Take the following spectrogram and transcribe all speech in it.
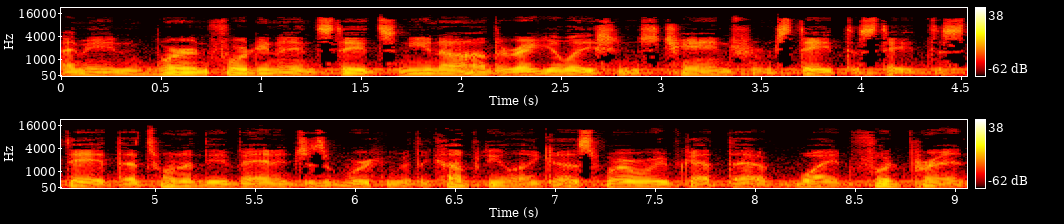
I mean, we're in 49 states, and you know how the regulations change from state to state to state. That's one of the advantages of working with a company like us, where we've got that wide footprint.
